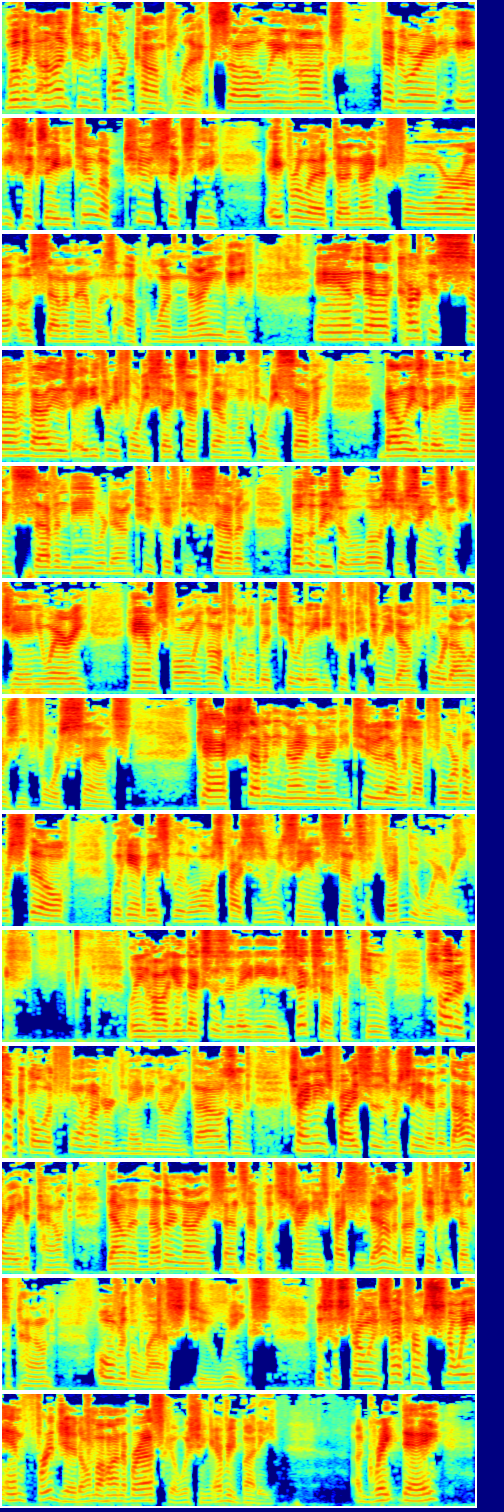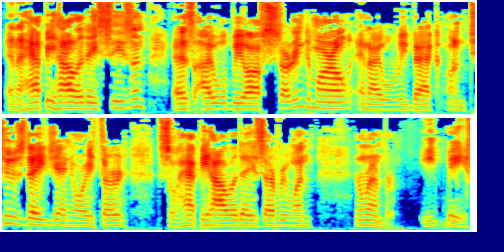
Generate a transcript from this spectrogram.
Moving on to the pork complex. Uh, lean hogs, February at 86.82, up 260. April at uh, 94.07, uh, that was up 190. And uh, carcass uh, values 83.46, that's down 147. Bellies at 89.70, we're down 257. Both of these are the lowest we've seen since January. Hams falling off a little bit too at 80.53, down $4.04. Cash seventy nine ninety two. That was up four, but we're still looking at basically the lowest prices we've seen since February. Lean hog indexes at 80.86, that's up two. Slaughter typical at 489,000. Chinese prices were seen at a dollar eight a pound, down another nine cents. That puts Chinese prices down about 50 cents a pound over the last two weeks. This is Sterling Smith from snowy and frigid Omaha, Nebraska, wishing everybody a great day and a happy holiday season as I will be off starting tomorrow and I will be back on Tuesday, January 3rd. So happy holidays, everyone. And remember, eat beef.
